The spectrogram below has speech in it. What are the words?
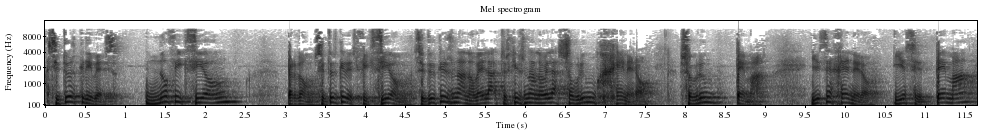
Si tú escribes no ficción, perdón, si tú escribes ficción, si tú escribes una novela, tú escribes una novela sobre un género, sobre un tema. Y ese género y ese tema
